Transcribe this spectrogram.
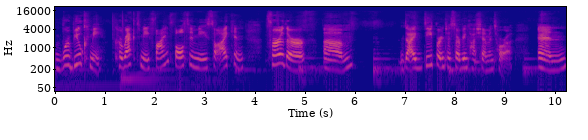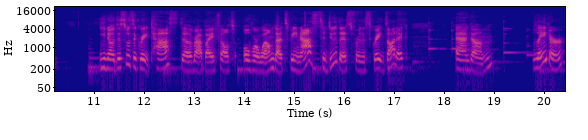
rebuke me, correct me, find fault in me, so I can further." Um, dive deeper into serving Hashem and Torah. And, you know, this was a great task. The rabbi felt overwhelmed that's being asked to do this for this great tzaddik. And um, later,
